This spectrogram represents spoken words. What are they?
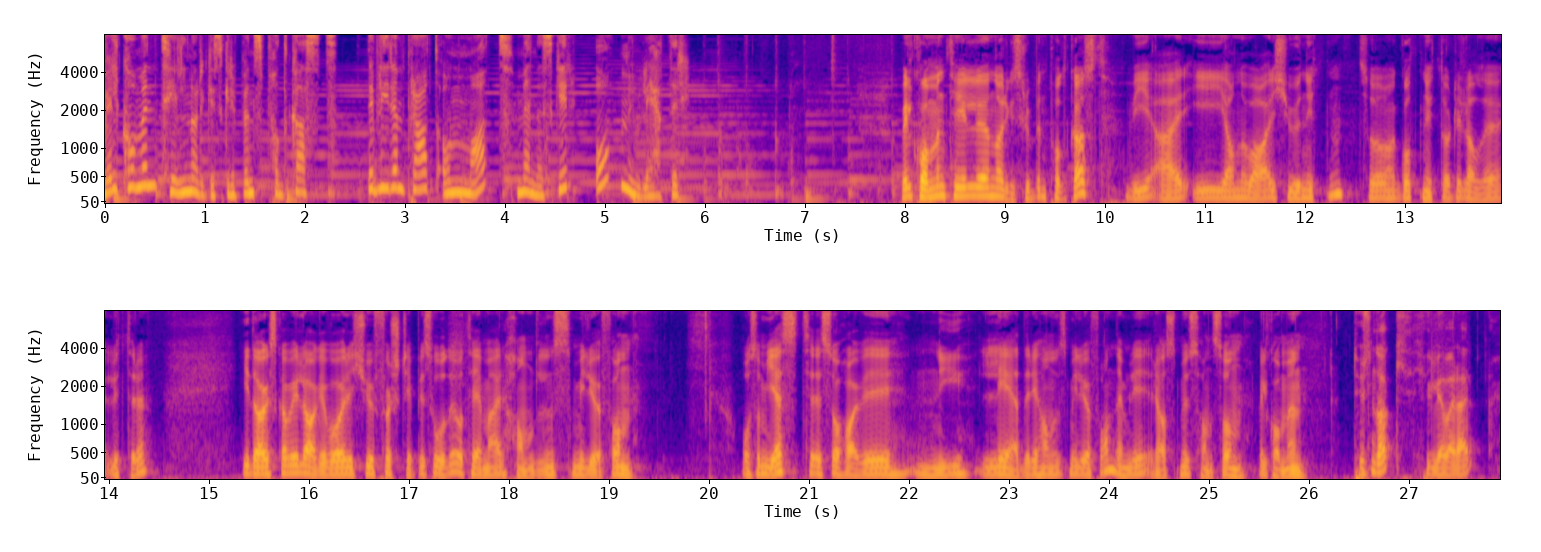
Velkommen til Norgesgruppens podkast. Det blir en prat om mat, mennesker og muligheter. Velkommen til Norgesgruppen podkast. Vi er i januar 2019, så godt nyttår til alle lyttere. I dag skal vi lage vår 21. episode, og temaet er Handelens miljøfond. Og som gjest så har vi ny leder i Handels miljøfond, nemlig Rasmus Hansson. Velkommen. Tusen takk. Hyggelig å være her.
